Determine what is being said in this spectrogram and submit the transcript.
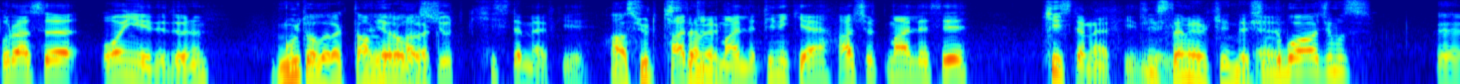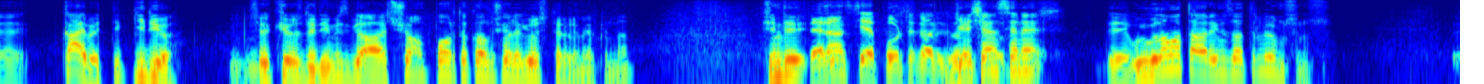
Burası 17 dönüm. Muhit olarak tam yer Ee, olarak. Hasyurt Kiste mevkii. Hasyurt Kiste mevki. Mahalle Finike, Hasyurt Mahallesi Kiste mevkiinde. Kiste mevkiinde. Şimdi Evet. bu ağacımız e, kaybettik gidiyor. Hı hı. Söküyoruz dediğimiz bir ağaç. Şu an portakalı şöyle gösterelim yakından. Şimdi Feransiye portakalı görmüş Geçen sene- olduğunuz. e, uygulama tarihimizi hatırlıyor musunuz? E,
